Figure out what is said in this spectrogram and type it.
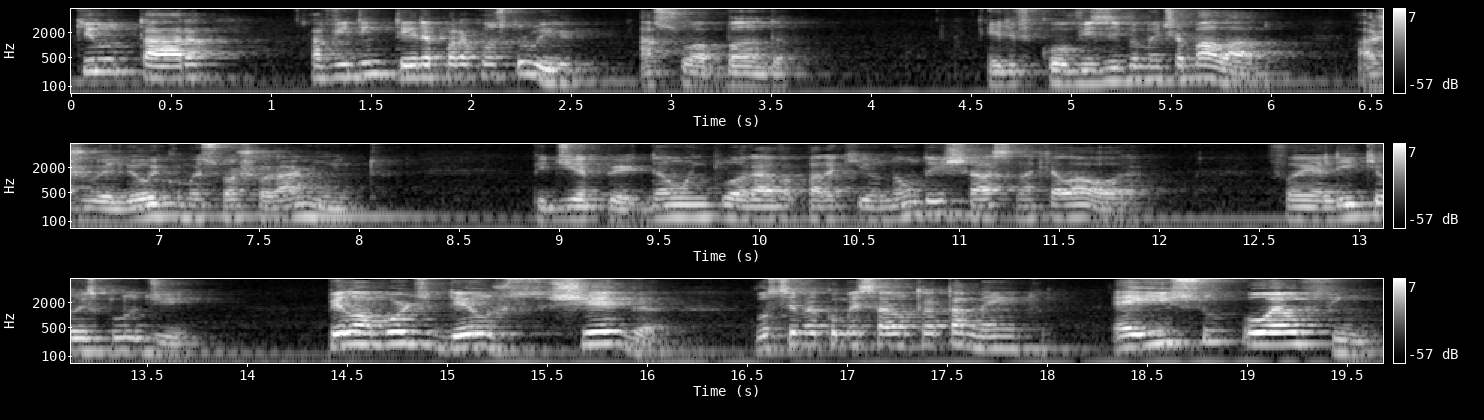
que lutara a vida inteira para construir a sua banda. Ele ficou visivelmente abalado, ajoelhou e começou a chorar muito. Pedia perdão e implorava para que eu não deixasse naquela hora. Foi ali que eu explodi. Pelo amor de Deus, chega! você vai começar um tratamento. É isso ou é o fim?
